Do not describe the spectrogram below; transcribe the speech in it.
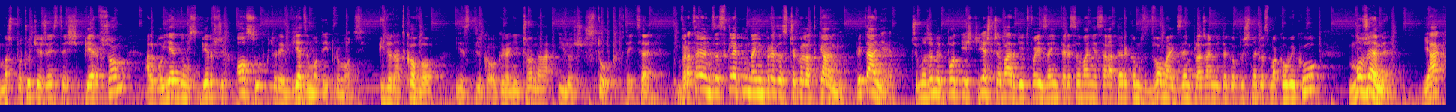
masz poczucie, że jesteś pierwszą albo jedną z pierwszych osób, które wiedzą o tej promocji. I dodatkowo jest tylko ograniczona ilość sztuk w tej cenie. Wracając ze sklepu na imprezę z czekoladkami. Pytanie, czy możemy podnieść jeszcze bardziej Twoje zainteresowanie salaterką z dwoma egzemplarzami tego pysznego smakołyku? Możemy. Jak?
